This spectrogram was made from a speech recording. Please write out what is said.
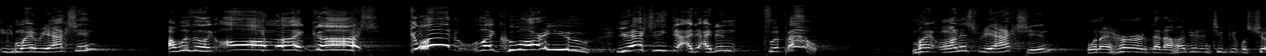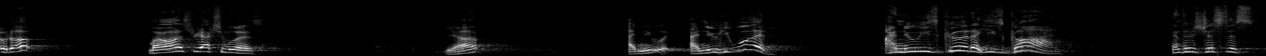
my reaction I wasn't like, oh my gosh, what? Like, who are you? You actually, I, I didn't flip out. My honest reaction when I heard that 102 people showed up, my honest reaction was, yeah, I knew it. I knew he would. I knew he's good, he's God. And there's just this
